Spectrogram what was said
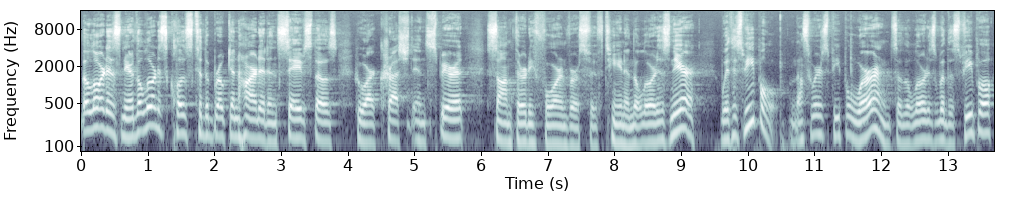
the Lord is near. The Lord is close to the brokenhearted and saves those who are crushed in spirit. Psalm 34 and verse 15. And the Lord is near with his people. And that's where his people were. And so the Lord is with his people.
